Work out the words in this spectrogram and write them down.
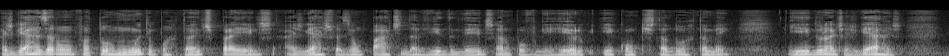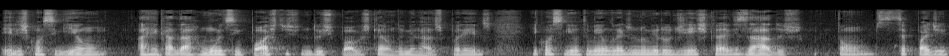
as guerras eram um fator muito importante para eles, as guerras faziam parte da vida deles, era um povo guerreiro e conquistador também. E aí, durante as guerras, eles conseguiam arrecadar muitos impostos dos povos que eram dominados por eles e conseguiam também um grande número de escravizados. Então você pode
